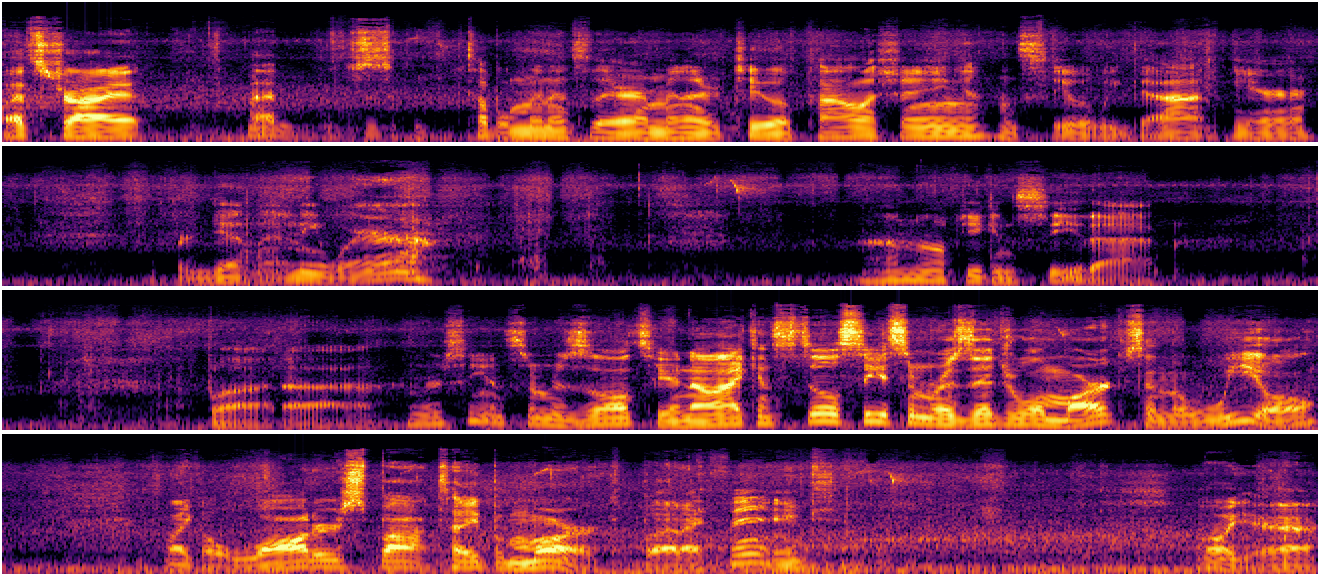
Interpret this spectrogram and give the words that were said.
Let's try it that just a couple minutes there, a minute or two of polishing. Let's see what we got here. If we're getting anywhere. I don't know if you can see that. But uh, we're seeing some results here. Now I can still see some residual marks in the wheel, like a water spot type of mark. But I think, oh yeah,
